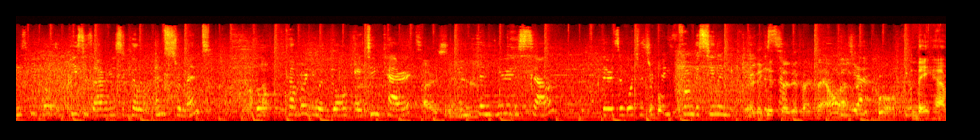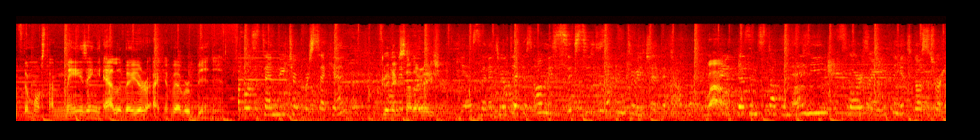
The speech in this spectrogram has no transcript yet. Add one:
These people, pieces are musical instruments, gold, covered with gold, 18 karat. I see. And you can hear the sound. There's a water dripping from the ceiling. And it hits a different thing. Oh, that's Yeah. really cool. They have the most amazing elevator I have ever been in. Travels 10 meters per second. Good And it acceleration. Yes, and it will take us only 60 seconds to reach at the top. Wow. And it doesn't stop on any floors or anything, it goes straight.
